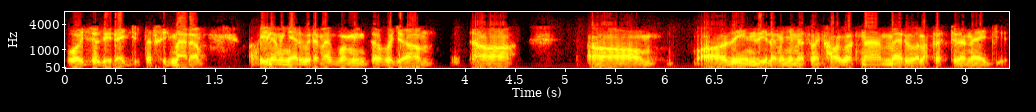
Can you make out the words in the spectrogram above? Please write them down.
hogy azért együtt, tehát hogy már a, a vélemény erőre megvan, mint ahogy a, a, a, az én véleményemet meghallgatnám, mert ő alapvetően egy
